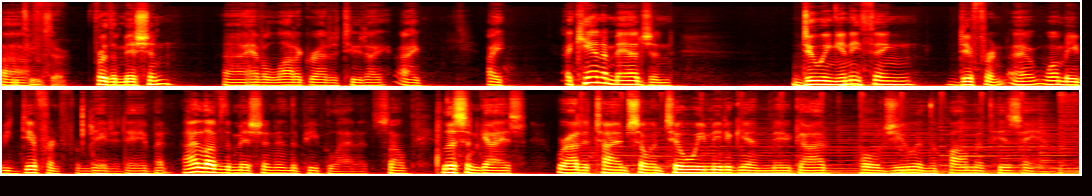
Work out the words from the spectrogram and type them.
uh, too, sir. for the mission. I have a lot of gratitude. I I I I can't imagine doing anything different. Uh, well, maybe different from day to day, but I love the mission and the people at it. So, listen, guys, we're out of time. So until we meet again, may God hold you in the palm of His hand.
